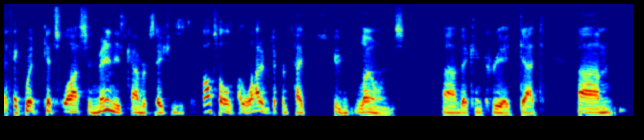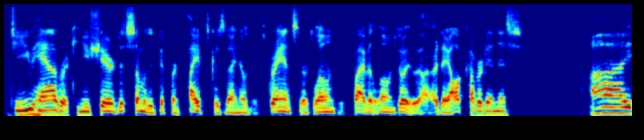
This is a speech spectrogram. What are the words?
I think what gets lost in many of these conversations is there's also a lot of different types of student loans uh, that can create debt. Um, do you have, or can you share just some of the different types? Because I know there's grants, there's loans, there's private loans. Are they all covered in this? Uh,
